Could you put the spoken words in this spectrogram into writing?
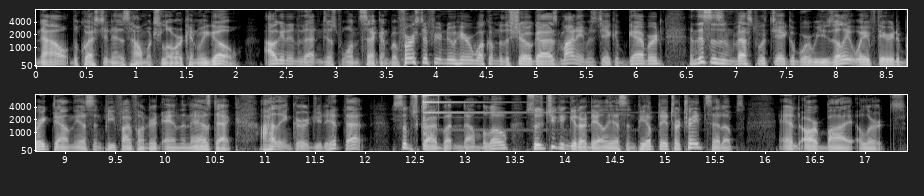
Now, the question is, how much lower can we go? I'll get into that in just one second. But first, if you're new here, welcome to the show, guys. My name is Jacob Gabbard, and this is Invest with Jacob, where we use Elliott Wave theory to break down the S&P 500 and the Nasdaq. I highly encourage you to hit that subscribe button down below so that you can get our daily S&P updates, our trade setups, and our buy alerts.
